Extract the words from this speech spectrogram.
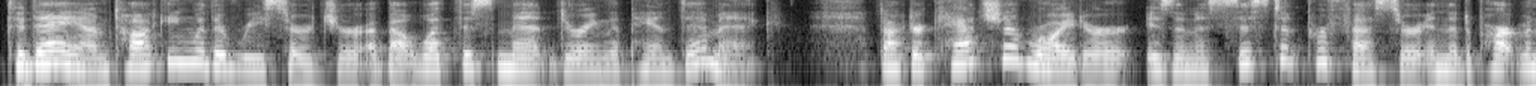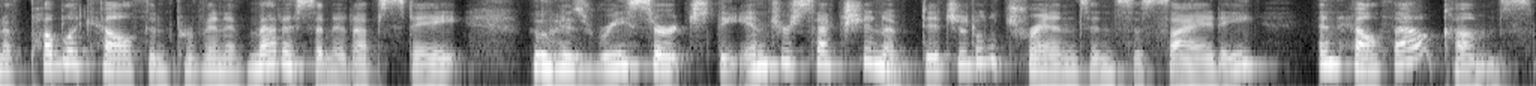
Today, I'm talking with a researcher about what this meant during the pandemic. Dr. Katja Reuter is an assistant professor in the Department of Public Health and Preventive Medicine at Upstate who has researched the intersection of digital trends in society and health outcomes.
